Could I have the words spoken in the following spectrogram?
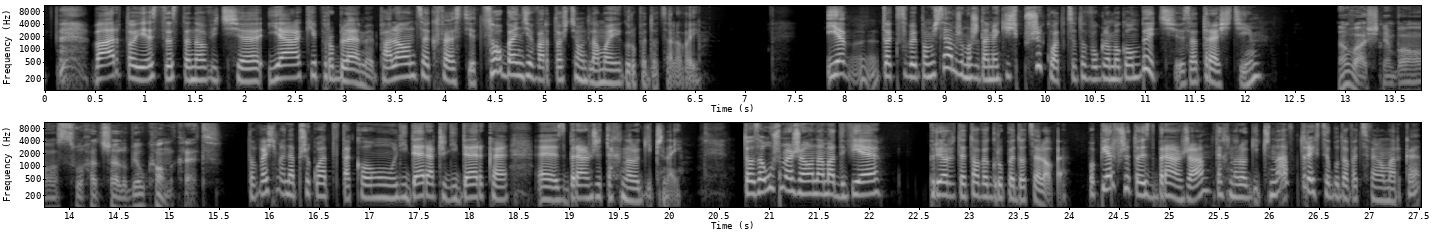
Warto jest zastanowić się, jakie problemy, palące kwestie, co będzie wartością dla mojej grupy docelowej. I ja tak sobie pomyślałam, że może dam jakiś przykład, co to w ogóle mogą być za treści. No właśnie, bo słuchacze lubią konkret. To weźmy na przykład taką lidera czy liderkę e, z branży technologicznej. To załóżmy, że ona ma dwie priorytetowe grupy docelowe. Po pierwsze, to jest branża technologiczna, w której chcę budować swoją markę.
